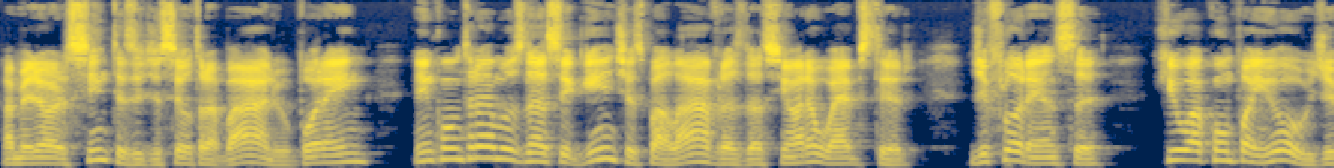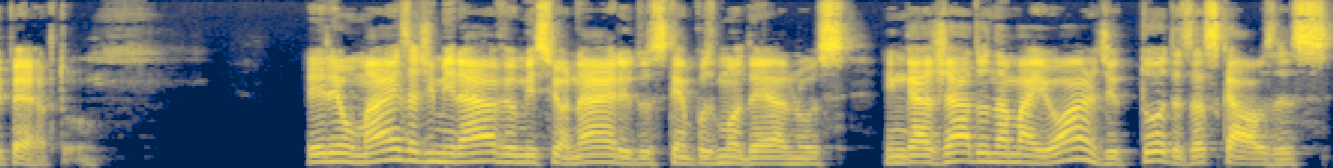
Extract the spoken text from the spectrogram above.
A melhor síntese de seu trabalho, porém, encontramos nas seguintes palavras da Sra. Webster, de Florença, que o acompanhou de perto. Ele é o mais admirável missionário dos tempos modernos, engajado na maior de todas as causas.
